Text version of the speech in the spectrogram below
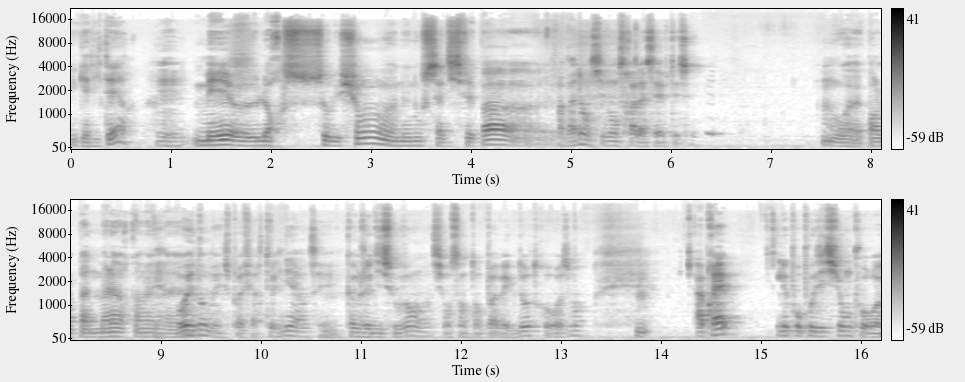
égalitaire, mhm. mais euh, leur solution euh, ne nous satisfait pas. Euh. Ah bah non, sinon on sera à la CFTC. Ouais, parle pas de malheur quand même. Oui, non, mais je préfère te le dire. Hein, mm. Comme je dis souvent, hein, si on s'entend pas avec d'autres, heureusement. Mm. Après, les propositions pour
